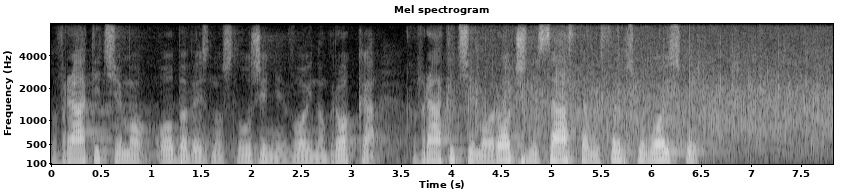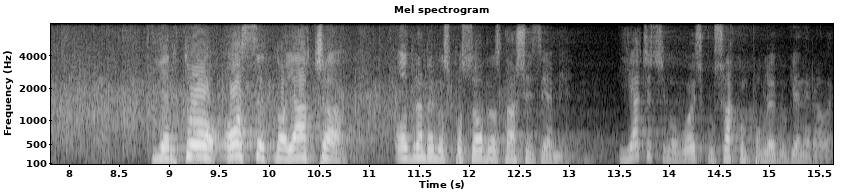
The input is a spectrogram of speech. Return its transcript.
vratit ćemo obavezno služenje vojnog roka, vratit ćemo ročni sastav u srpsku vojsku, jer to osetno jača odbrambenu sposobnost naše zemlje. I jačat ćemo vojsku u svakom pogledu, generale.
